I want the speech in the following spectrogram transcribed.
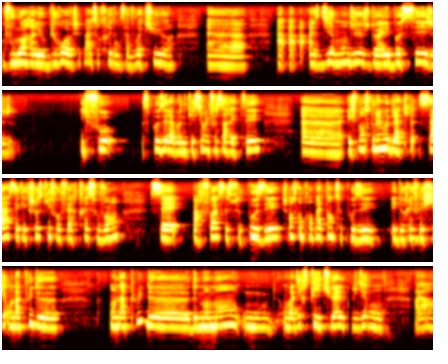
vouloir aller au bureau, je sais pas, à se retrouver dans sa voiture, euh, à, se dire mon Dieu, je dois aller bosser, il faut se poser la bonne question, il faut s'arrêter. Euh, et je pense que même au-delà de ça, c'est quelque chose qu'il faut faire très souvent. C'est parfois c'est se poser. Je pense qu'on prend pas le temps de se poser et de réfléchir. On n'a plus de on n'a plus de, de moments où on va dire spirituels. Je veux dire on voilà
